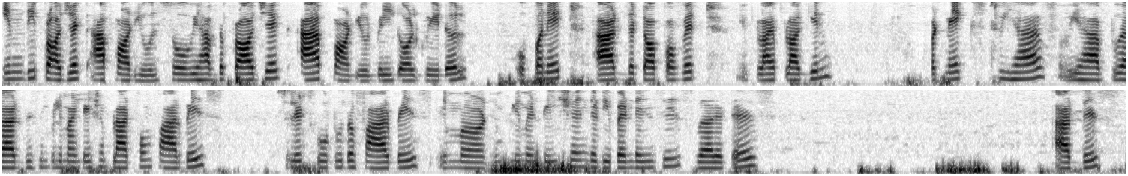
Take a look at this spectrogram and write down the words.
in the project app module. So we have the project app module build all build.gradle open it add the top of it apply plugin. But next we have we have to add this implementation platform firebase. So let's go to the firebase Im implementation the dependencies where it is add this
